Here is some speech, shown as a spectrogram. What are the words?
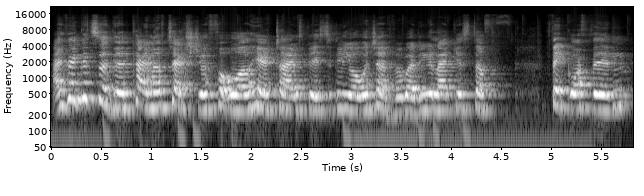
I think it's a good kind of texture for all hair types basically, or whichever, whether you like your stuff thick or thin.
